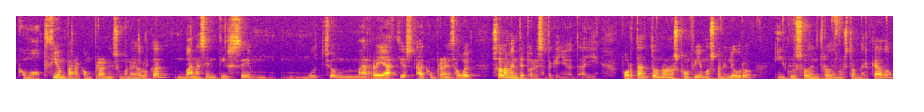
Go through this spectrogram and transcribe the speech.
como opción para comprar en su moneda local, van a sentirse mucho más reacios a comprar en esa web solamente por ese pequeño detalle. Por tanto, no nos confiemos con el euro, incluso dentro de nuestro mercado.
